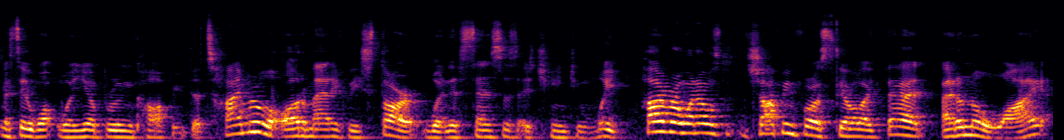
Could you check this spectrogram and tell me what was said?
let's say when you're brewing coffee, the timer will automatically start when it senses a change in weight. However, when I was shopping for a scale like that, I don't know why,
